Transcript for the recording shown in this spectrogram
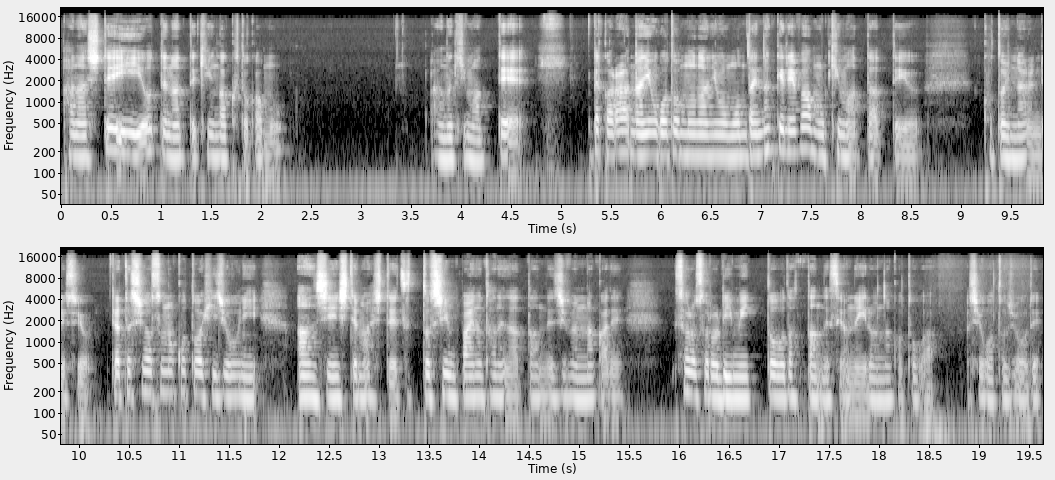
話していいよってなって金額とかもあの決まってだから何事も何も問題なければもう決まったっていうことになるんですよ。で私はそのことを非常に安心してましてずっと心配の種だったんで自分の中でそろそろリミットだったんですよねいろんなことが仕事上で。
